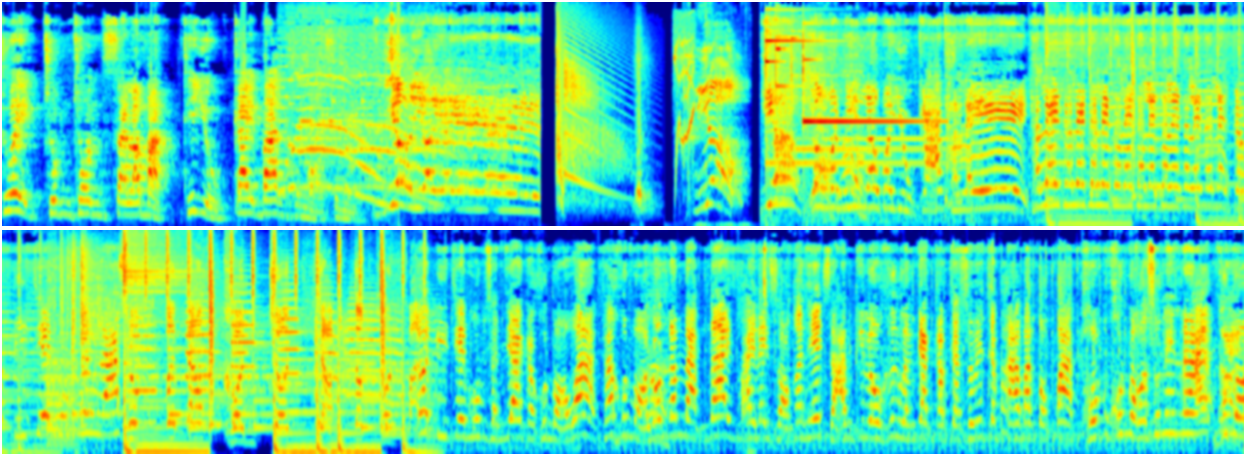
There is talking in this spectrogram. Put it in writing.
ช่วยชุมชนสารบัดที่อยู่ใกล้บ้านคุณหมอสุเนโยโยโยโยโยโยเยอะแล้ววันนี้เรามาอยู่กลางทะเล ทะเลทะเลทะเลทะเลทะเลทะเลทะเลทะเลกับดีเจภูมิเรื่องรักซุปเปอร์ด็อกคน ดีเจภูมิสัญญากับคุณหมอว่า ถ้าคุณหมอลดน้ำหนักได้ภายใน2อาทิตย์3กิโลครึ่งหลังจากกลับจากสวิตจะพามาตกปลาผมคุณหมอสุนินท์นะ คุณหมอ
